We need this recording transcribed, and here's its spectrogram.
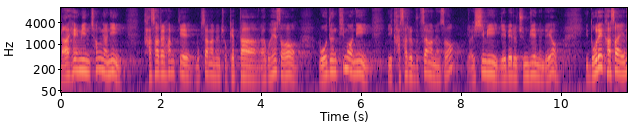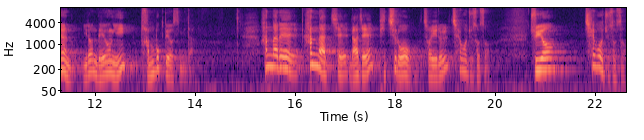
라헤민 청년이 가사를 함께 묵상하면 좋겠다라고 해서 모든 팀원이 이 가사를 묵상하면서 열심히 예배를 준비했는데요. 노래 가사에는 이런 내용이 반복되었습니다. 한날에 한낮에 낮에 빛으로 저희를 채워 주소서. 주여 채워 주소서.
